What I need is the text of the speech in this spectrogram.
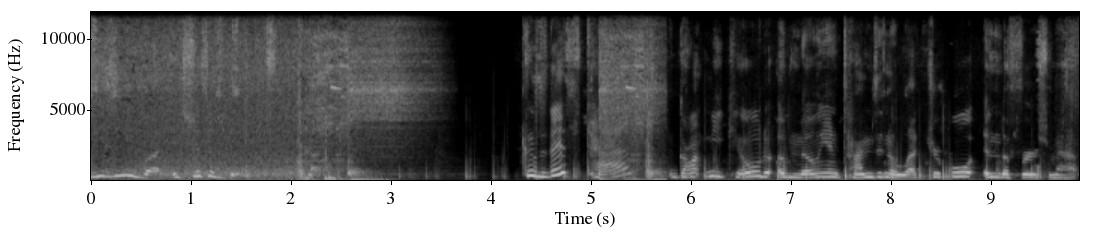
easy, but it's just a bit. Because this task got me killed a million times in electrical in the first map.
